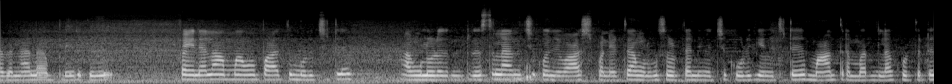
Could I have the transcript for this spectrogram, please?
அதனால் அப்படி இருக்குது. ஃபைனலாக அம்மாவும் பார்த்து முடிச்சுட்டு அவங்களோட ட்ரெஸ்லாம் இருந்துச்சு கொஞ்சம் வாஷ் பண்ணிவிட்டு அவங்களுக்கு சுடு தண்ணி வச்சு குளிக்க வச்சுட்டு மாத்திரை மருந்துலாம் கொடுத்துட்டு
